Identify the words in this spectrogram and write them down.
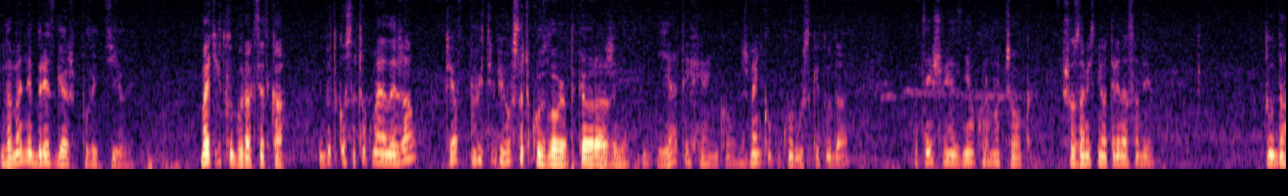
На мене бризги аж полетіли. Мене тільки така була реакція така. Якби тако сачок має лежав, то я в повітрі б його в сачку зловив таке враження. Я тихенько, жменько кукурузки туди. Оцей, що я зняв кормачок, що замість нього три насадив. Туди.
